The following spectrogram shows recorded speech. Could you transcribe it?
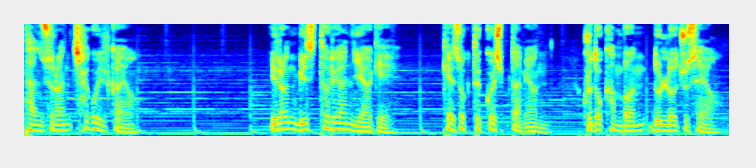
단순한 착오일까요? 이런 미스터리한 이야기 계속 듣고 싶다면 구독 한번 눌러주세요.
